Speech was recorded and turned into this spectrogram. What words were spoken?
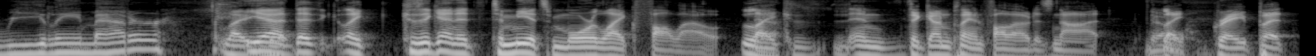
really matter. Like, yeah that- that, like because again it to me it's more like fallout like and the gunplay in fallout is not No. like great but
